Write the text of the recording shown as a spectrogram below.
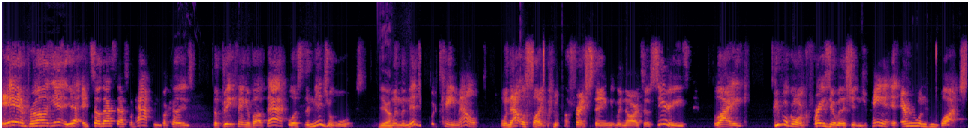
Yeah, bro. Yeah, yeah. And so that's that's what happened because the big thing about that was the Ninja Wars. Yeah, When the Ninja Wars came out, when that was like a fresh thing with Naruto series, like people were going crazy over that shit in Japan, and everyone who watched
